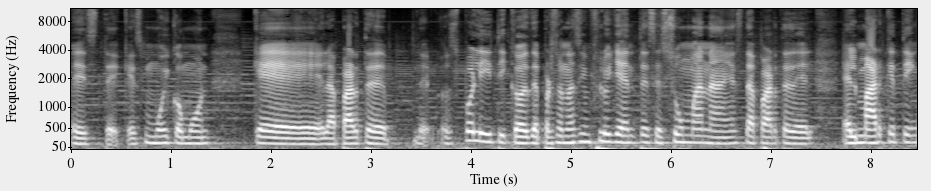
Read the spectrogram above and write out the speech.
este que es muy común que la parte de, los políticos, de personas influyentes, se suman a esta parte del el marketing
